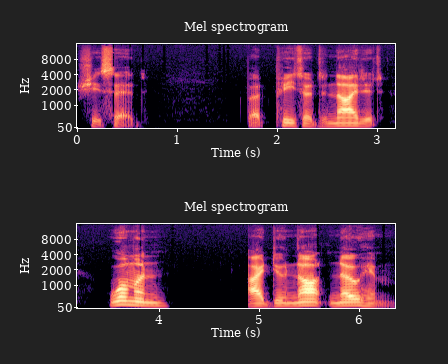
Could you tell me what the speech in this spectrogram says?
she said. But Peter denied it. Woman, I do not know him.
